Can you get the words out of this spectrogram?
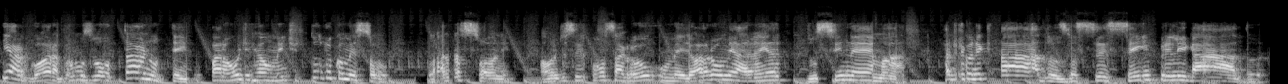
E agora vamos voltar no tempo, para onde realmente tudo começou. Lá na Sony, onde se consagrou o melhor Homem-Aranha do cinema. Rádio Conectados, você sempre ligado.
